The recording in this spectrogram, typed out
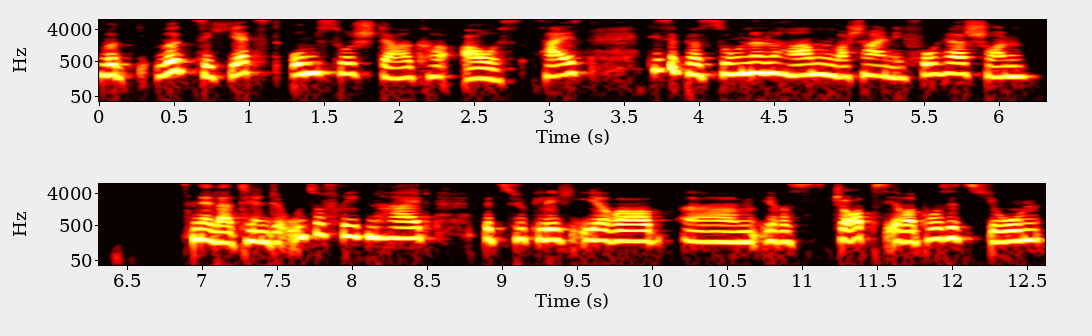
wird, wirkt sich jetzt umso stärker aus. Das heißt, diese Personen haben wahrscheinlich vorher schon eine latente Unzufriedenheit bezüglich ihrer, ähm, ihres Jobs, ihrer Position,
